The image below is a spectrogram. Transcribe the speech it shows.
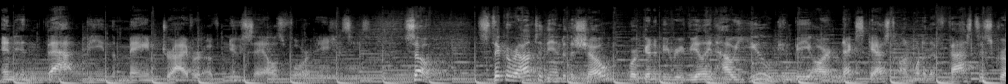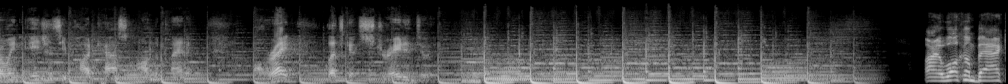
and in that being the main driver of new sales for agencies. So, Stick around to the end of the show. We're going to be revealing how you can be our next guest on one of the fastest growing agency podcasts on the planet. All right, let's get straight into it. All right, welcome back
